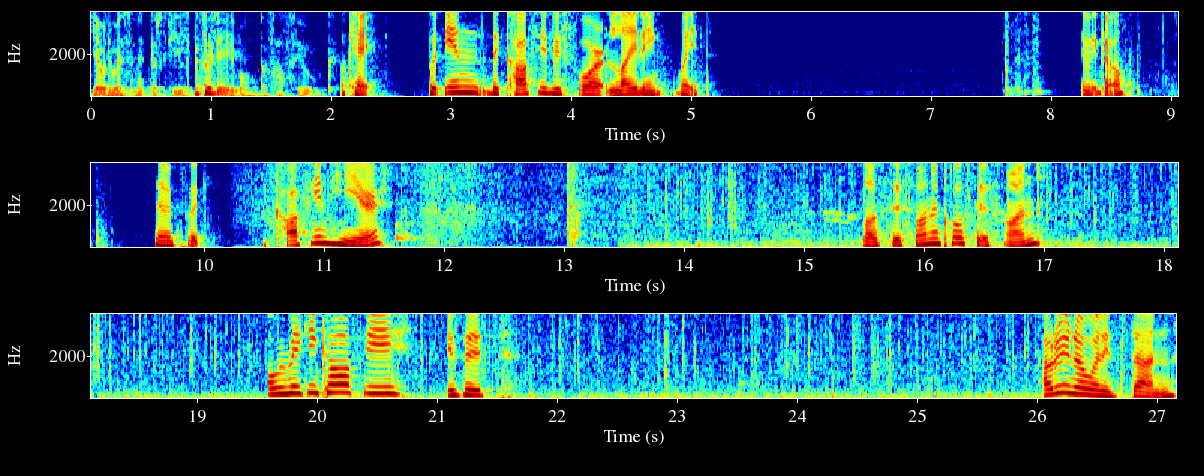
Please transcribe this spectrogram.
Jau dues mettersi il Put- caffè, bon che fa fiuc. Okay. Put in the coffee before lighting. Wait. There we go. Then we put coffee in here. Close this one and close this one. Oh, we're making coffee. Is it... How do you know when it's done?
